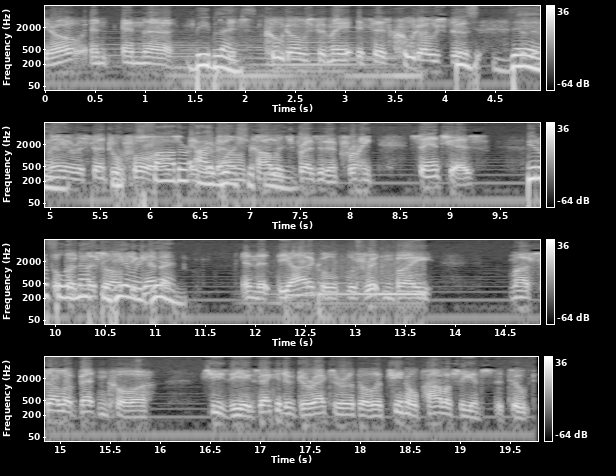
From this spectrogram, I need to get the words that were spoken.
You know, and and uh, Be it's blessed. kudos to May. It says kudos to, He's to the mayor of Central Now, Falls Father, and I Rhode Island worship College you. President Frank Sanchez. Beautiful enough to hear together. again. and the, the article was written by Marcela Betancur. She's the executive director of the Latino Policy Institute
